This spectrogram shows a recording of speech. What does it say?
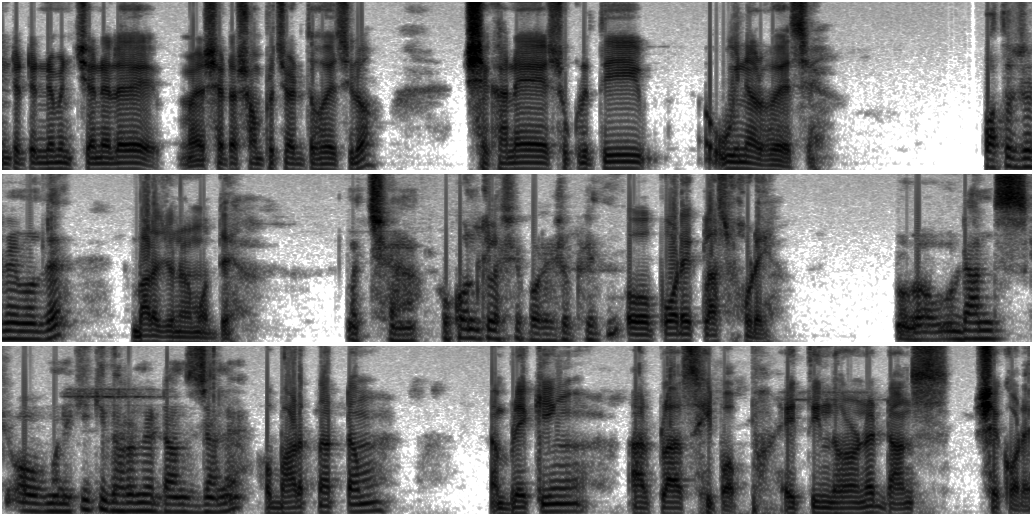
এন্টারটেনমেন্ট চ্যানেলে সেটা সম্প্রচারিত হয়েছিল। সেখানে সুকৃতি উইনার হয়েছে। কতজনের মধ্যে? বারো জনের মধ্যে। আচ্ছা ও কোন ক্লাসে পড়ে সুকৃতি? ও পরে ক্লাস ফোরে ডান্স ও মানে কি কি ধরনের ডান্স জানে? ও ভারতনাট্যম ব্রেকিং আর প্লাস হিপ হপ এই তিন ধরনের ডান্স সে করে।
